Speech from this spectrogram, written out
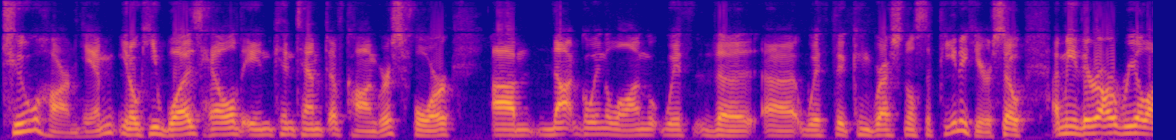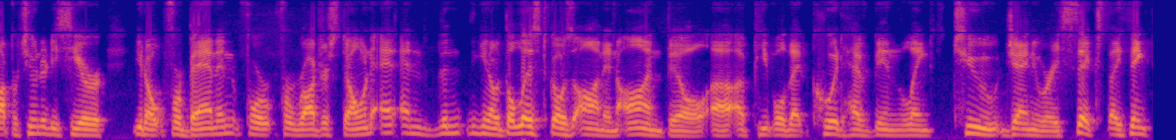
to harm him. You know, he was held in contempt of Congress for um, not going along with the uh, with the congressional subpoena here. So, I mean, there are real opportunities here. You know, for Bannon, for for Roger Stone, and, and the you know the list goes on and on, Bill, uh, of people that could have been linked to January sixth. I think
